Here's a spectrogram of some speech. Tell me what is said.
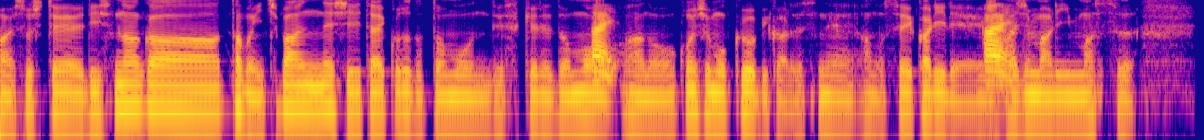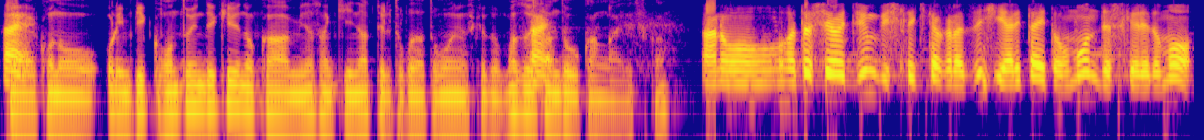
はい、そしてリスナーが多分一番ね知りたいことだと思うんですけれども、はい。あの今週木曜日からですねあの聖火リレーがはい。始まります、はい。えーこのオリンピック本当にできるのか皆さん気になっているところだと思いますけど松井さんはい。どうお考えですか、あの私は準備してきたから、ぜひやりたいと思うんですけれども、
